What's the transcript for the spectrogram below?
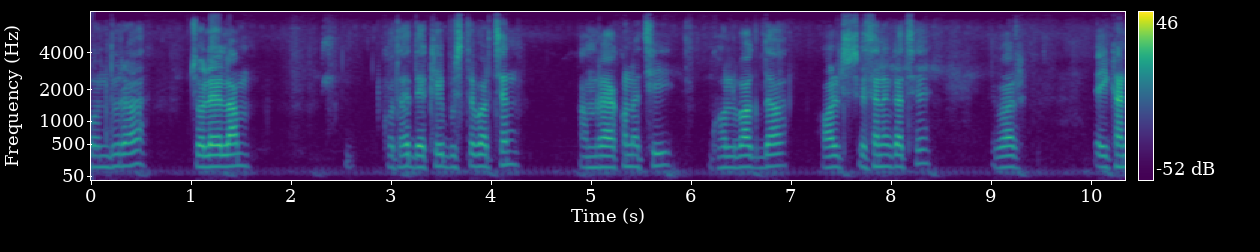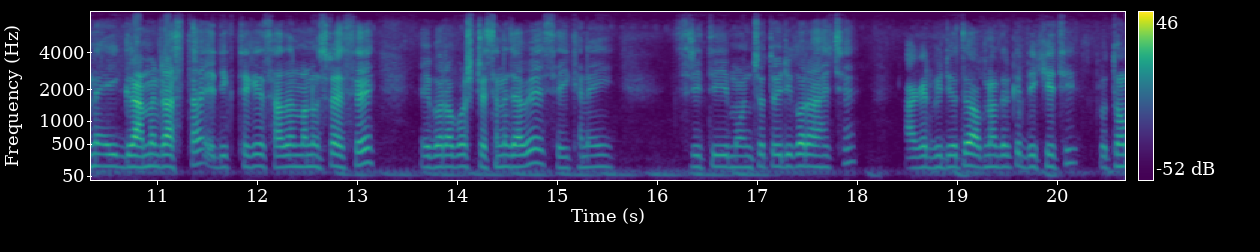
বন্ধুরা, চলে এলাম। কোথায় দেখেই বুঝতে পারছেন? আমরা এখন আছি ঘোলবাগদা হল্ট স্টেশনের কাছে। এবার এইখানে এই গ্রামের রাস্তা, এদিক থেকে সাধারণ মানুষরা এসে এই বরাবর স্টেশনে যাবে। সেইখানেই স্মৃতি মঞ্চ তৈরি করা হয়েছে। আগের ভিডিওতে আপনাদেরকে দেখিয়েছি, প্রথম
